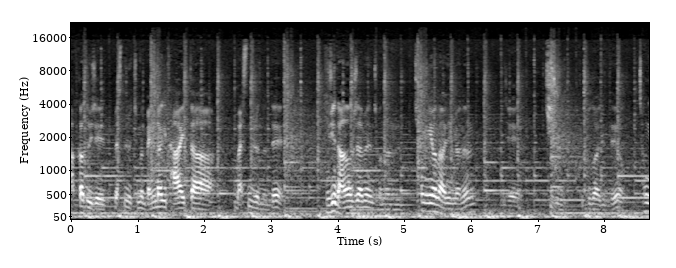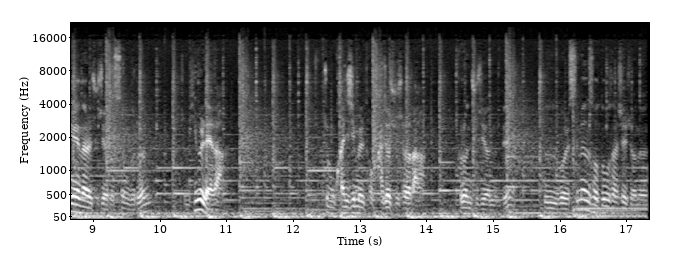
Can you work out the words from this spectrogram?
아까도 이제 말씀드렸지만 맥락이 다 있다 말씀드렸는데 굳이 나누자면 저는 청년 아니면은 이제 기준 그 두 가지인데요. 청년의 날 주제로 쓴 글은 좀 힘을 내라. 좀 관심을 더 가져주셔라 그런 주제였는데요. 그걸 쓰면서도 사실 저는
